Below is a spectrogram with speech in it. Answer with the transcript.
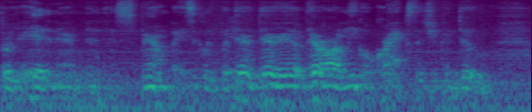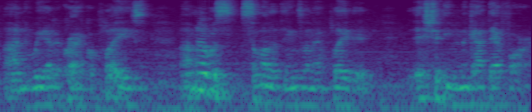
throw your head in there and, and spear them basically. But there there there are legal cracks that you can do, uh, and we got a crack replaced. Um, there was some other things on that play that it shouldn't even have got that far,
